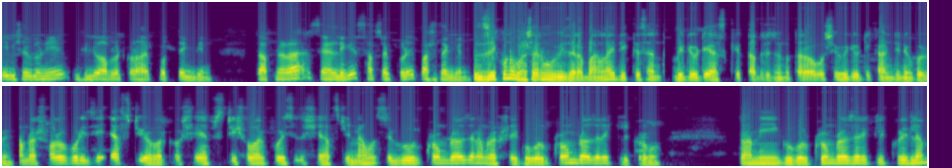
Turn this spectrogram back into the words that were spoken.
এই বিষয়গুলো নিয়ে ভিডিও আপলোড করা হয় প্রত্যেক দিন তো আপনারা চ্যানেলটিকে সাবস্ক্রাইব করে পাশে থাকবেন। যে কোনো ভাষার মুভি যারা বাংলায় দেখতে চান ভিডিওটি আজকে তাদের জন্য, তারা অবশ্যই ভিডিওটি কন্টিনিউ করবেন। আমরা সর্বোপরি যে অ্যাপসটি ব্যবহার করব, সেই অ্যাপসটি সবার পরিচিত, সেই অ্যাপসটির নাম হচ্ছে গুগল ক্রোম ব্রাউজার আমরা সেই গুগল ক্রোম ব্রাউজারে ক্লিক করব। তো আমি গুগল ক্রোম ব্রাউজারে ক্লিক করে দিলাম।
